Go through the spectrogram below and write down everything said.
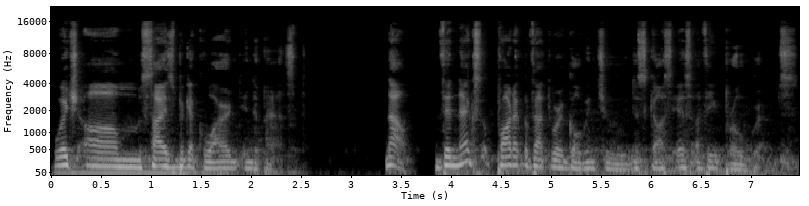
which um Seismic acquired in the past. Now, the next product that we're going to discuss is the programs.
